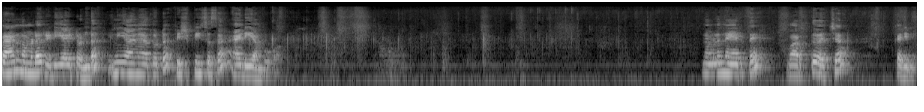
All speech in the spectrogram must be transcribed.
പാൻ നമ്മുടെ റെഡി ആയിട്ടുണ്ട്. ഇനി ഞാൻ അതിനകത്തോട്ട് ഫിഷ് പീസസ് ആഡ് ചെയ്യാൻ പോവാം. നമ്മൾ നേരത്തെ വറുത്ത് വെച്ച കരിമീൻ.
